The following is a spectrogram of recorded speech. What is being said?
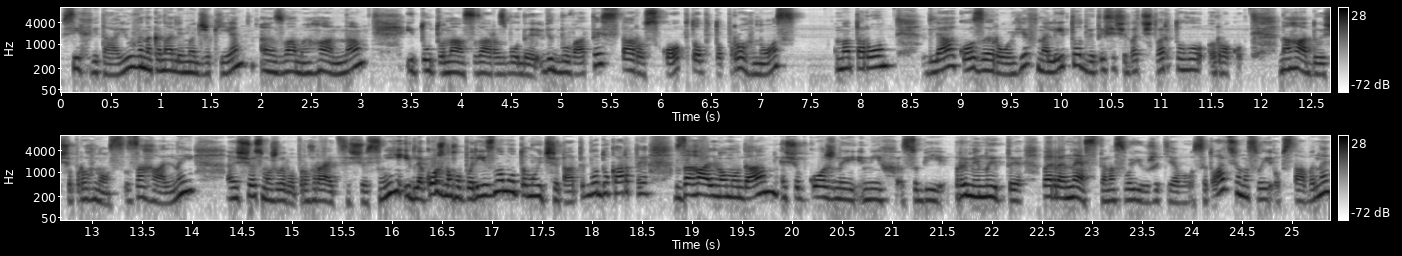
Всіх вітаю! Ви на каналі Magic Є. Е, З вами Ганна. І тут у нас зараз буде відбуватись староскоп, тобто прогноз на таро для козерогів на літо 2024 року. Нагадую, що прогноз загальний, е, щось можливо програється, щось ні. І для кожного по-різному, тому і читати буду карти в загальному, да, щоб кожний міг собі примінити, перенести на свою життєву ситуацію, на свої обставини.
